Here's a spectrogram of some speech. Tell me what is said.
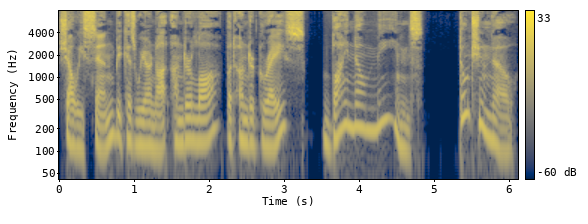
Shall we sin because we are not under law, but under grace? By no means. Don't you know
